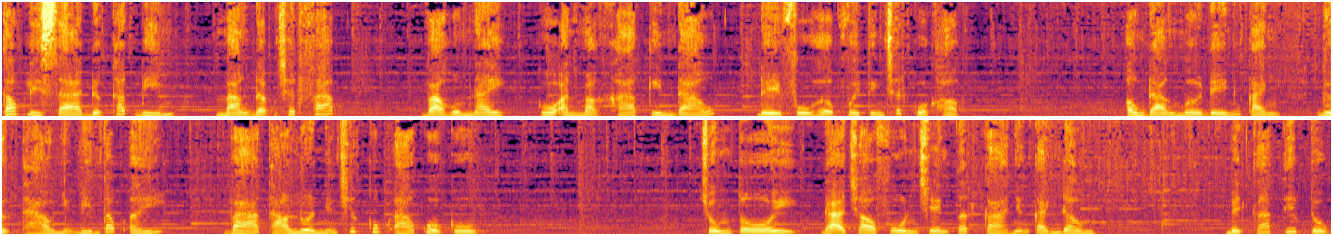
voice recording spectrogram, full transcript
Tóc Lisa được thắt bím, mang đậm chất Pháp. Và hôm nay cô ăn mặc khá kín đáo để phù hợp với tính chất cuộc họp. Ông đang mơ đến cảnh được tháo những bím tóc ấy và tháo luôn những chiếc cúc áo của cô. Chúng tôi đã cho phun trên tất cả những cánh đồng. Medcap tiếp tục.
